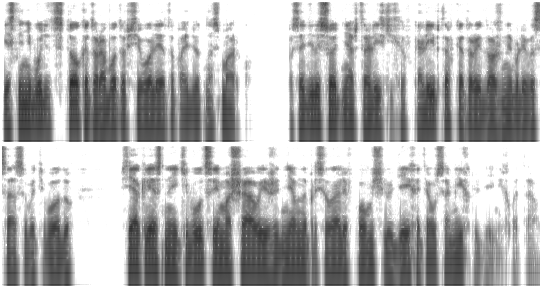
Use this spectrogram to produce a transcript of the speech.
Если не будет стока, то работа всего лета пойдет на смарку. Посадили сотни австралийских эвкалиптов, которые должны были высасывать воду. Все окрестные кибуцы и машавы ежедневно присылали в помощь людей, хотя у самих людей не хватало.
